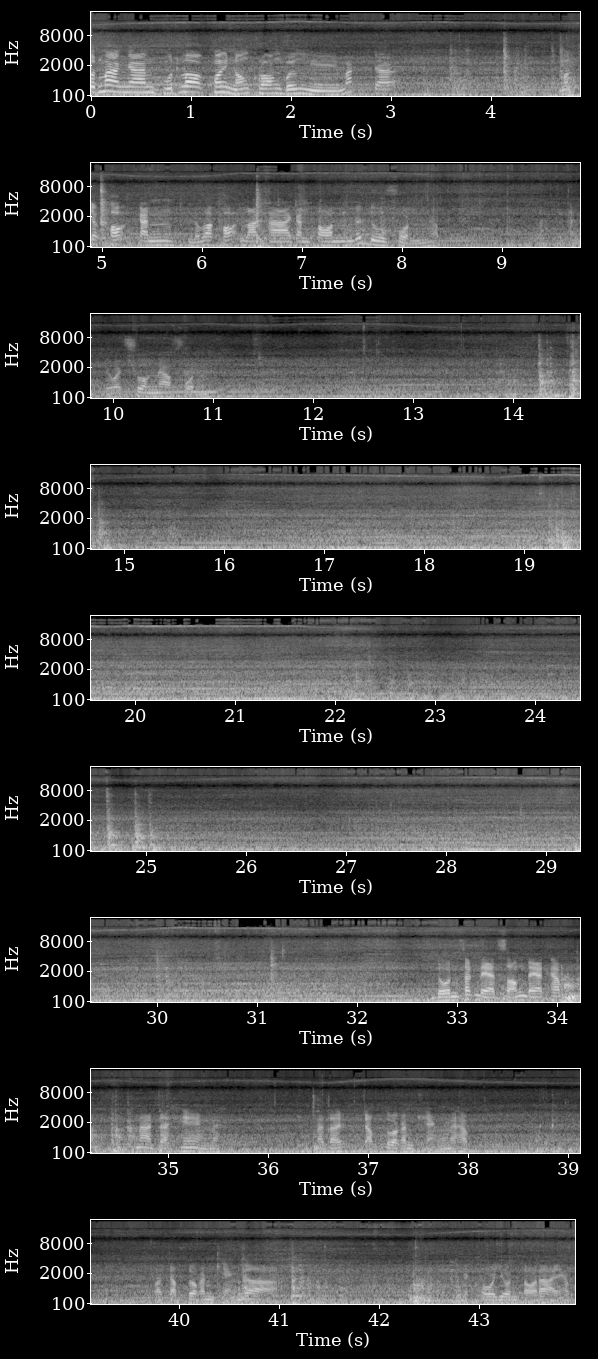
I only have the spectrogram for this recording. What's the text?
ส่วนมากงานขุดลอกห้อยหนองคลองบึงนี่มักจะมักจะเคาะกันหรือว่าเคาะราคากันตอนฤดูฝนครับ หรือว่าช่วงหน้าฝน โดนสักแดดสองแดดครับ น่าจะแห้งนะ น่าจะจับตัวกันแข็งนะครับ พอจับตัวกันแข็งก็จะโคโยนต่อได้ครับ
